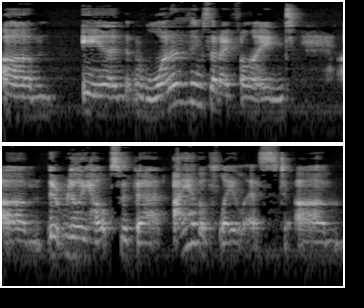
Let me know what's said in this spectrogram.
Um, and one of the things that I find um, that really helps with that, I have a playlist. Um,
